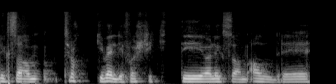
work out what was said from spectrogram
liksom tråkke veldig forsiktig og liksom aldri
